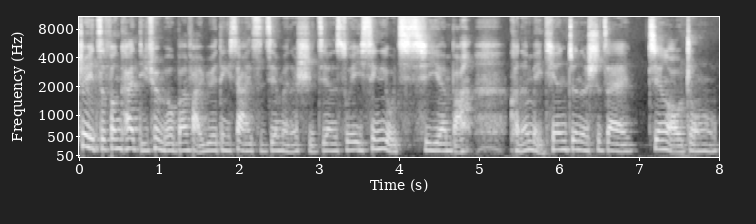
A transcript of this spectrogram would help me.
这一次分开的确没有办法约定下一次见面的时间，所以心有戚戚焉吧。可能每天真的是在煎熬中、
